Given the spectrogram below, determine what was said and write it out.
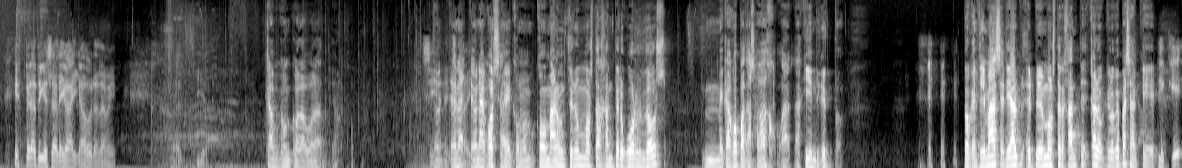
Espérate que sale Gail ahora también. Hostia. Capcom colaboración. Sí, hecho una, cosa, eh. Como, como me anuncien un Monster Hunter World 2, me cago patas abajo, aquí en directo. Porque encima sería el, el primer Monster Hunter. Claro, que lo que pasa es que. ¿De qué,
